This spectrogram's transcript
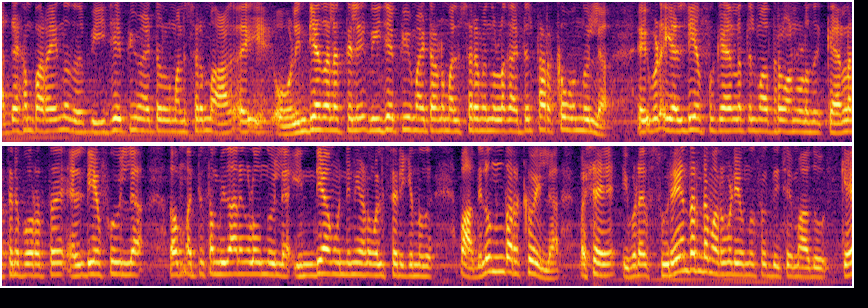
അദ്ദേഹം പറയുന്നത് ബി ജെ പിയുമായിട്ടുള്ള മത്സരം ഓൾ ഇന്ത്യ തലത്തിൽ ബി ജെ പിയുമായിട്ടാണ് മത്സരം എന്നുള്ള കാര്യത്തിൽ തർക്കമൊന്നുമില്ല. ഇവിടെ എൽ ഡി എഫ് കേരളത്തിൽ മാത്രമാണുള്ളത്. കേരളത്തിന് പുറത്ത് എൽ ഡി എഫും ഇല്ല മറ്റ് സംവിധാനങ്ങളൊന്നുമില്ല. ഇന്ത്യ മുന്നണിയാണ് മത്സരിക്കുന്നത്. അപ്പോൾ അതിലൊന്നും തർക്കമില്ല. പക്ഷേ ഇവിടെ സുരേന്ദ്രന്റെ മറുപടി ഒന്ന് ശ്രദ്ധിച്ചേ മാധു. കെ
